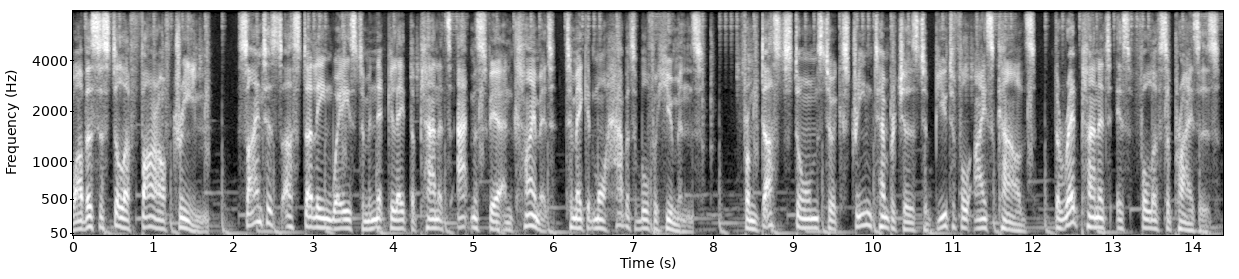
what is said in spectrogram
While this is still a far-off dream, scientists are studying ways to manipulate the planet's atmosphere and climate to make it more habitable for humans. From dust storms to extreme temperatures to beautiful ice clouds, the red planet is full of surprises.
